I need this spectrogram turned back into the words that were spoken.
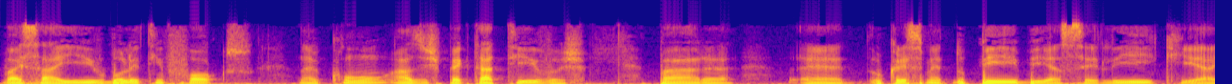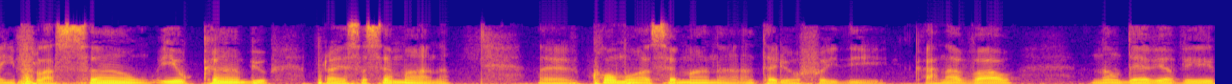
vai sair o boletim Focus, né, com as expectativas para é, o crescimento do PIB, a Selic, a inflação e o câmbio para essa semana. É, como a semana anterior foi de carnaval, não deve haver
